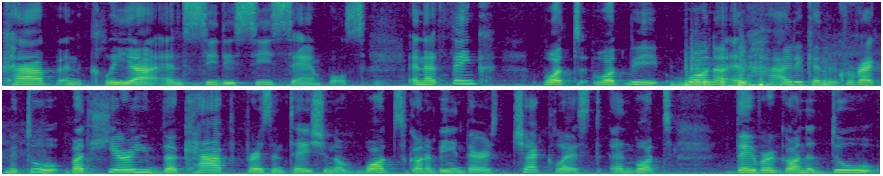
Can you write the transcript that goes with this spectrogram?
CAP and CLIA and CDC samples. And I think what, what we want to, and Heidi can correct me too, but hearing the CAP presentation of what's to be in their checklist and what they were to do,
